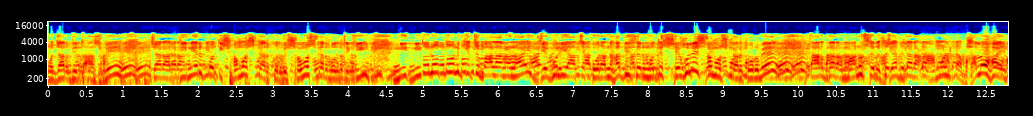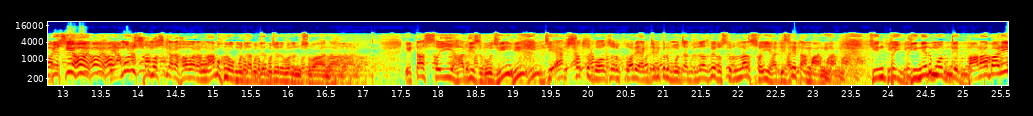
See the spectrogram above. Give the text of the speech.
মোজাদ্দেদ আসবে, যারা দিনের প্রতি সংস্কার করবে। সংস্কার বলতে কি? নিত্য নতুন কিছু বানানো নয়, যেগুলি আছে কোরআন হাদিসের মধ্যে সেগুলি সংস্কার করবে। তার দ্বারা মানুষের যার দ্বারা আমলটা ভালো হয়, বেশি হয়। এমন সংস্কার হওয়ার নাম হলো মুজাদ্দেদ। জোরে বলেন, সুবহানাল্লাহ। এটা সহি হাদিস বুঝি যে একশত বছর পরে একজন করে মোজাদ্দিদ আসবে রসুল্লাহর সহি হাদিস, এটা মানি। কিন্তু দিনের মধ্যে বাড়াবাড়ি,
